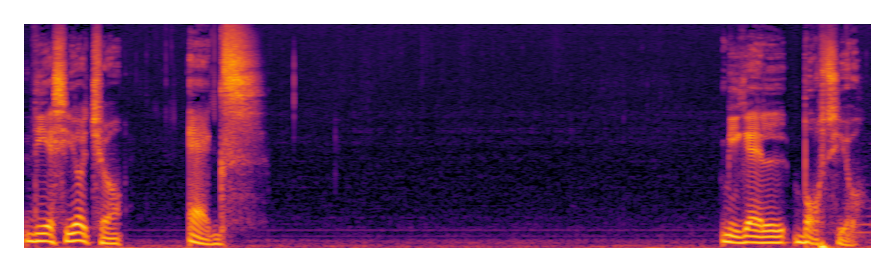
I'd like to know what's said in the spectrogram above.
18 eggs. Miguel Bocio.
